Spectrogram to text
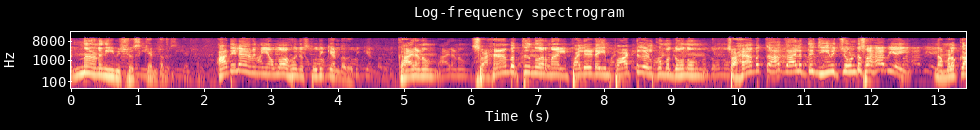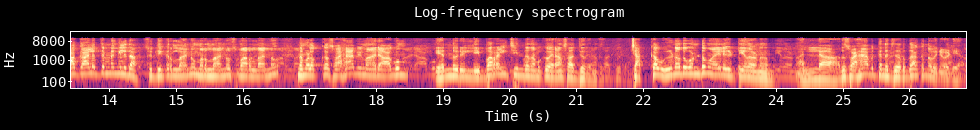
എന്നാണ് നീ വിശ്വസിക്കേണ്ടത്. അതിലാണ് നീ അള്ളാഹുവിനെ സ്തുതിക്കേണ്ടത്. കാരണം സ്വഹാബത്ത് എന്ന് പറഞ്ഞാൽ പലരുടെയും പാട്ട് കേൾക്കുമ്പോൾ തോന്നും സ്വഹാബത്ത് ആ കാലത്ത് ജീവിച്ചുകൊണ്ട് സ്വഹാബിയായി. നമ്മളൊക്കെ ആ കാലത്തുണ്ടെങ്കിൽ ഇതാ സിദ്ദിഖർലാനു ഉമർലാനു ഉസ്മാർലാനു നമ്മളൊക്കെ സ്വഹാബിമാരാകും എന്നൊരു ലിബറൽ ചിന്ത നമുക്ക് വരാൻ സാധ്യതയുണ്ട്. ചക്ക വീണത് കൊണ്ടും അയൽ കിട്ടിയതാണ്. അല്ല അത് സ്വഹാബത്തിനെ ചെറുതാക്കുന്ന പരിപാടിയാണ്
